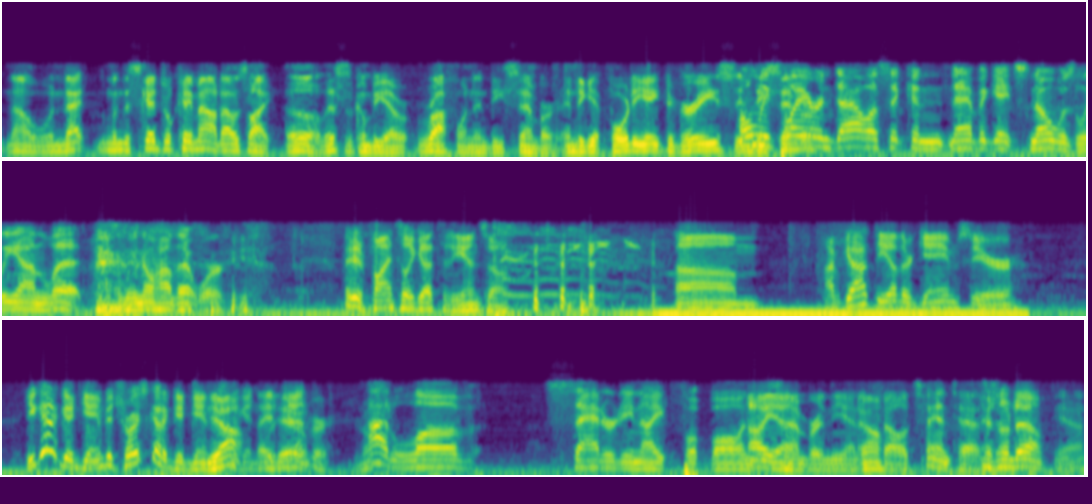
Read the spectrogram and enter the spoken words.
No, when that when the schedule came out, I was like, "Oh, this is going to be a rough one in December." And to get 48 degrees in Only December, player in Dallas that can navigate snow was Leon Lett. And we know how that worked. They did fine until he got to the end zone. um, I've got the other games here. You got a good game. Detroit's got a good game Yeah, this weekend they with do. Denver. I love Saturday night football in Oh, yeah. December in the NFL. It's fantastic. There's no doubt. Yeah.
